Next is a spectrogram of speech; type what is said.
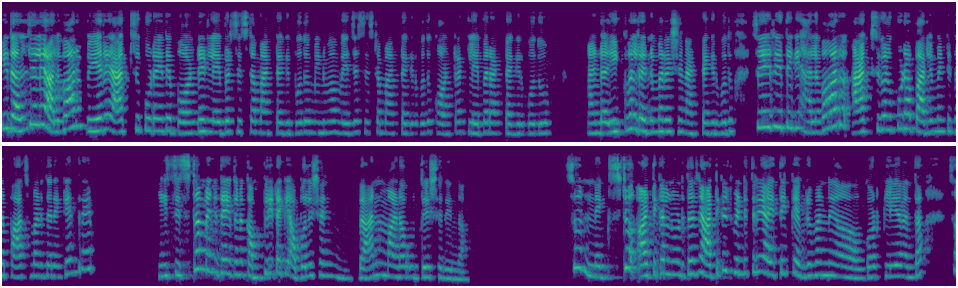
ಇದಲ್ದಲೆ ಹಲವಾರು ಬೇರೆ ಆಕ್ಟ್ಸ್ ಕೂಡ ಇದೆ. ಬಾಂಡೆಡ್ ಲೇಬರ್ ಸಿಸ್ಟಮ್ ಆಕ್ಟ್ ಆಗಿರ್ಬೋದು ಮಿನಿಮಮ್ ವೇಜಸ್ ಸಿಸ್ಟಮ್ ಆಕ್ಟ್ ಆಗಿರ್ಬೋದು ಕಾಂಟ್ರಾಕ್ಟ್ ಲೇಬರ್ ಆಕ್ಟ್ ಆಗಿರ್ಬೋದು. ಅಂಡ್ ಈಕ್ವಲ್ ರೆನ್ಯುಮರೇಷನ್ ಆಕ್ಟ್ ಆಗಿರ್ಬೋದು. ಸೊ, ಈ ರೀತಿಯಾಗಿ ಹಲವಾರು ಆಕ್ಟ್ಸ್ಗಳು ಕೂಡ ಪಾರ್ಲಿಮೆಂಟ್ ಇಂದ ಪಾಸ್ ಮಾಡಿದ್ದಾರೆ. ಯಾಕೆಂದ್ರೆ ಈ ಸಿಸ್ಟಮ್ ಏನಿದೆ, ಇದನ್ನ ಕಂಪ್ಲೀಟ್ ಆಗಿ ಅಬೊಲ್ಯೂಷನ್ ಬ್ಯಾನ್ ಮಾಡೋ ಉದ್ದೇಶದಿಂದ. ಸೊ, ನೆಕ್ಸ್ಟ್ ಆರ್ಟಿಕಲ್ ನೋಡಿದ್ರೆ, article twenty three I think everyone got clear ಅಂತ. So,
